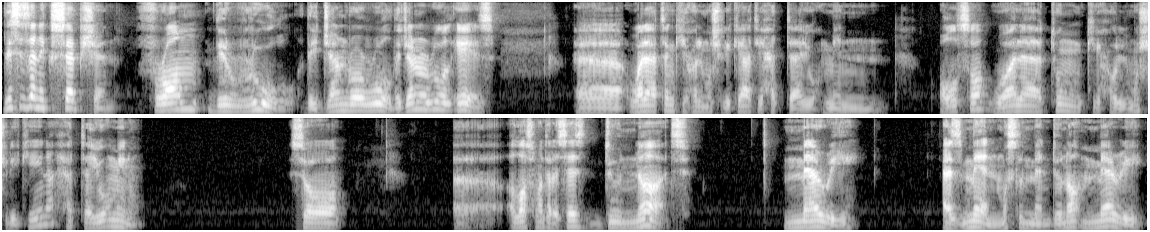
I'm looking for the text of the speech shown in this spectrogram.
this is an exception from the rule the general rule the general rule is ولا تنكحوا المشركات حتى يؤمن also ولا تنكحوا المشركين حتى يؤمنوا so uh, Allah subhanahu wa ta'ala says do not marry as men Muslim men do not marry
